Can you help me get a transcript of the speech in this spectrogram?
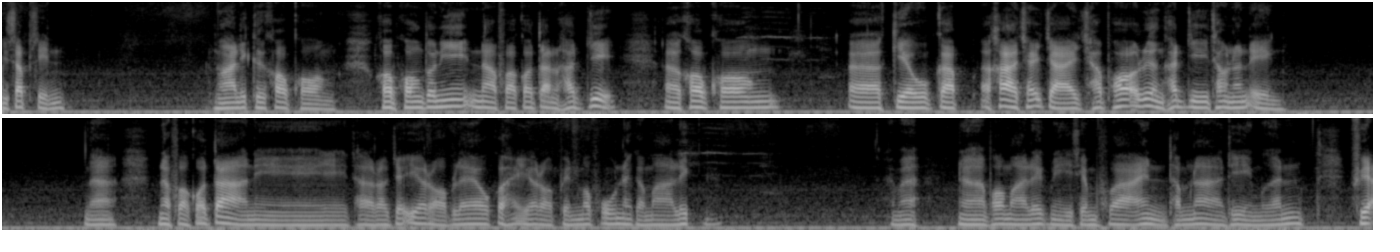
มีทรัพย์สินมาลิกคือครอบครอง ครอบครองตัวนี้นาฟากตันฮัจจิครอบครองเอเกี่ยวกับค่าใช้จ่ายเฉพาะเรื่องฮัจจีเท่านั้นเองนะนาฟากตานี่ถ้าเราจะเอียรอบแล้วก็ให้เอียรอบเป็นมะพูนให้กับมาลิกเห็นไหม นะพราะมาเล็กนี่เซมฟาอนทำหน้าที่เหมือนเฟีย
